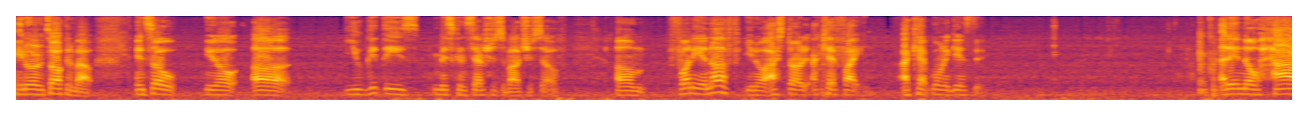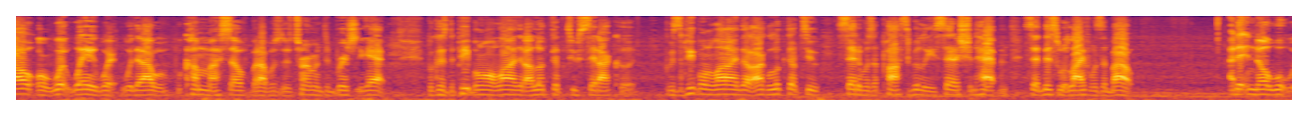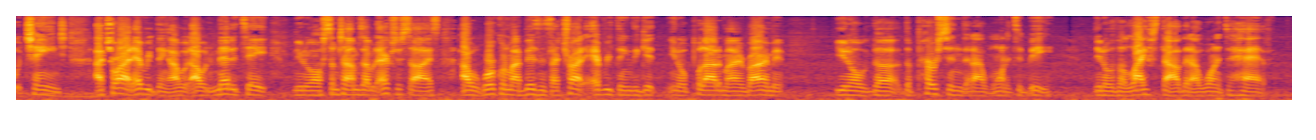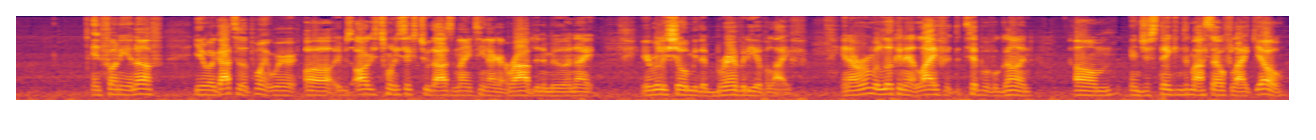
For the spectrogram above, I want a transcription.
You know what i'm talking about. And so you know uh you get these misconceptions about yourself. Um funny enough you know i started i kept fighting. I kept going against it I didn't know how or what way where, that I would become myself, but I was determined to bridge the gap because the people online that I looked up to said I could. Because the people online that I looked up to said it was a possibility, said it should happen, said this is what life was about. I didn't know what would change. I tried everything. I would I would meditate, you know, sometimes I would exercise, I would work on my business. I tried everything to get, you know, pull out of my environment, you know, the the person that I wanted to be, you know, the lifestyle that I wanted to have. And funny enough, you know, it got to the point where uh, it was August 26, 2019. I got robbed in the middle of the night. It really showed me the brevity of life. And I remember looking at life at the tip of a gun um, and just thinking to myself, like, yo,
